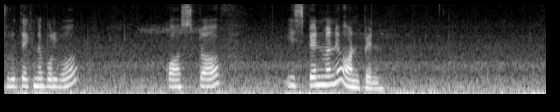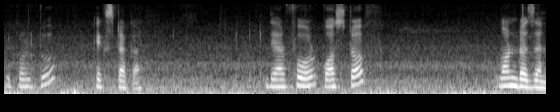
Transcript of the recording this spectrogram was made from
শুরুতে এখানে বলব কস্ট অফ ইস পেন মানে one pen equal to X টাকা। Therefore cost of one dozen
